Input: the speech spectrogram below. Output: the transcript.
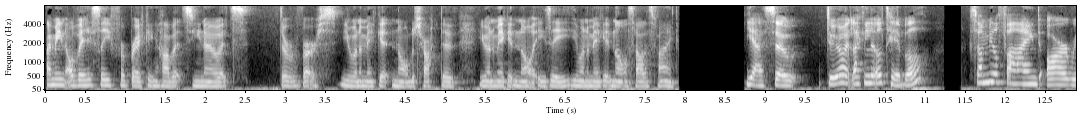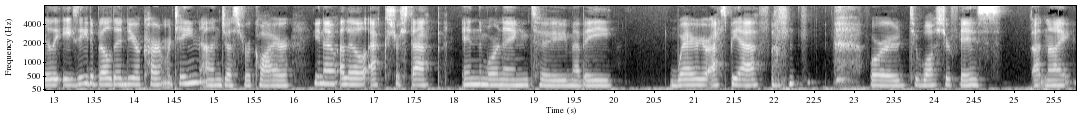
I mean, obviously, for breaking habits, you know, it's the reverse. You want to make it not attractive, you want to make it not easy, you want to make it not satisfying. Yeah, so do it like a little table. Some you'll find are really easy to build into your current routine and just require, you know, a little extra step in the morning to maybe wear your SPF or to wash your face at night.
